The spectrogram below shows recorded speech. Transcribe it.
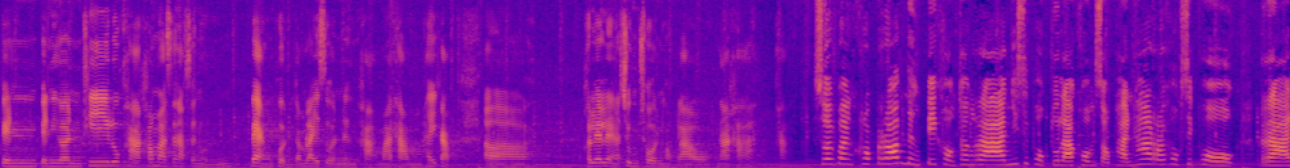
เป็นเป็นเงินที่ลูกค้าเข้ามาสนับสนุนแบ่งผลกำไรส่วนหนึ่งค่ะ มาทำให้กับ เขาเรียกอะไรนะชุมชนของเรานะคะค่ะส่วนวันครบรอบ 1 ปีของทางร้าน 26 ตุลาคม 2566 ร้าน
